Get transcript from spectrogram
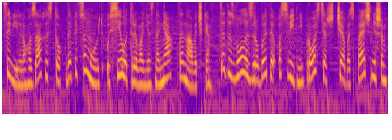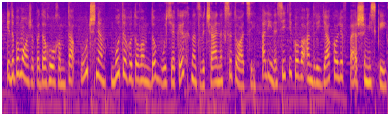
цивільного захисту, де підсумують усі отримані знання та навички. Це дозволить зробити освітній простір ще безпечнішим і допоможе педагогам та учням бути готовим до будь-яких надзвичайних ситуацій. Аліна Сітнікова, Андрій Яковлів, перший міський.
